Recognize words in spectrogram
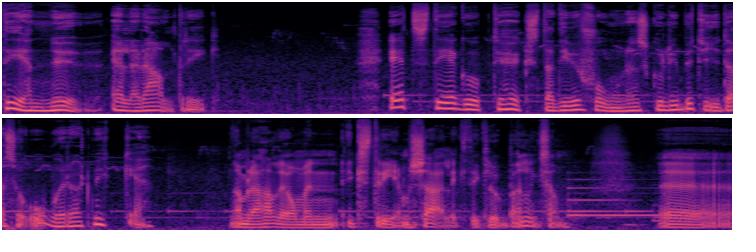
Det är nu eller aldrig. Ett steg upp till högsta divisionen skulle ju betyda så oerhört mycket. Ja, men det handlar om en extrem kärlek till klubben. Liksom. Eh,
